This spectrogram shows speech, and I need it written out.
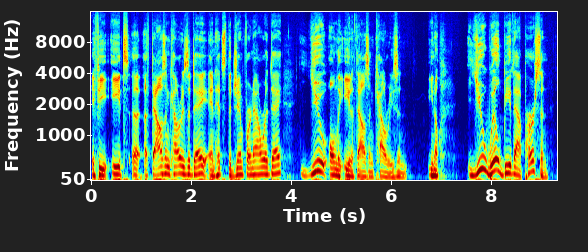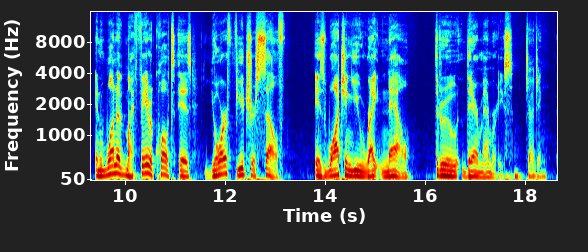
If he eats a, a thousand calories a day and hits the gym for an hour a day, you only eat a thousand calories. And, you know, you will be that person. And one of my favorite quotes is Your future self is watching you right now through their memories. Judging.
